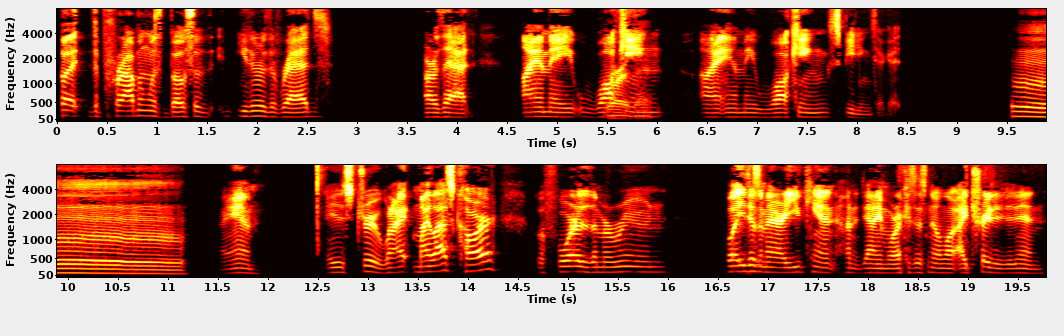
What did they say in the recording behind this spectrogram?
but the problem with both of either of the reds are that I am a walking, I am a walking speeding ticket. Hmm. I am. It is true. When I my last car before the maroon, well, it doesn't matter. You can't hunt it down anymore because it's no longer. I traded it in.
